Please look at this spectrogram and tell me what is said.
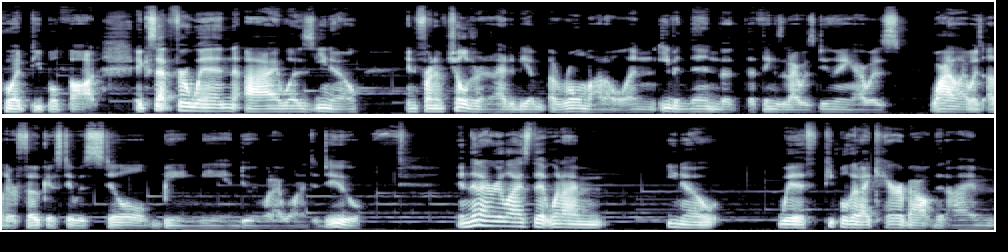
what people thought, except for when I was, you know, in front of children. I had to be a, a, role model. And even then, the, the things that I was doing, I was, while I was other focused, it was still being me and doing what I wanted to do. And then I realized that when I'm you know, with people that I care about that I'm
